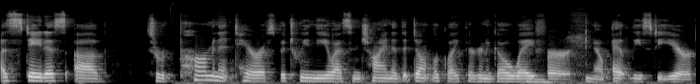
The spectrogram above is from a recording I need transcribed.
a status of sort of permanent tariffs between the U.S. and China that don't look like they're going to go away mm. for you know at least a year.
